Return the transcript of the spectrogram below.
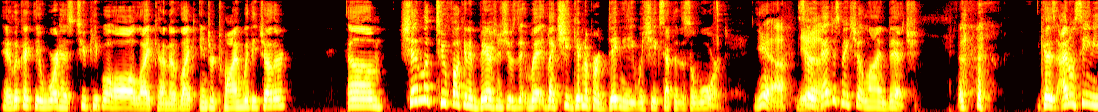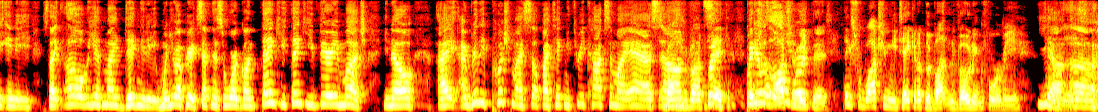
It looked like the award has two people all like kind of like intertwined with each other. Um, she didn't look too fucking embarrassed when she was like she'd given up her dignity when she accepted this award. Yeah, So yeah. that just makes you a lying bitch. Because I don't see any any. It's like, oh, you have my dignity when you're up here accepting this award, going, thank you, thank you very much. You know, I I really pushed myself by taking three cocks in my ass. Um, about to but, say, but it was all worth me- it. Thanks for watching me taking up the button voting for me. Yeah. Uh,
